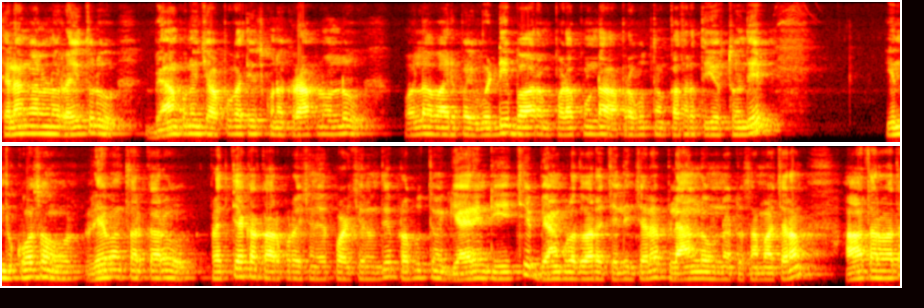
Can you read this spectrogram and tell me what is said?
తెలంగాణలో రైతులు బ్యాంకు నుంచి అప్పుగా తీసుకున్న క్రాప్ లోన్లు వల్ల వారిపై వడ్డీ భారం పడకుండా ప్రభుత్వం కసరత్తు చేస్తుంది ఇందుకోసం రేవంత్ సర్కారు ప్రత్యేక కార్పొరేషన్ ఏర్పాటు చేయనుంది. ప్రభుత్వం గ్యారంటీ ఇచ్చి బ్యాంకుల ద్వారా చెల్లించేలా ప్లాన్లో ఉన్నట్టు సమాచారం. ఆ తర్వాత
